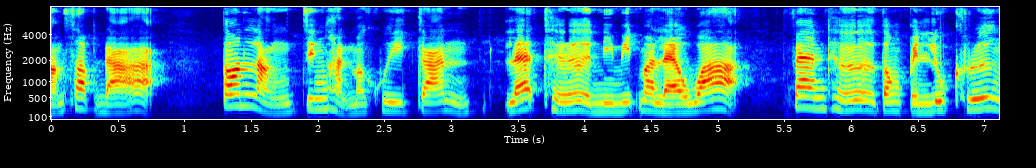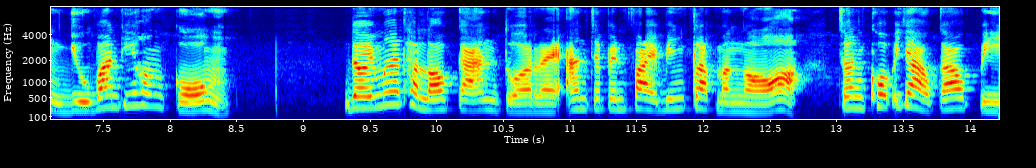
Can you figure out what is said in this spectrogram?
3 สัปดาห์ ตอนหลังจึงหันมาคุยกัน และเธอนิมิตมาแล้วว่า แฟนเธอต้องเป็นลูกครึ่งอยู่บ้านที่ฮ่องกง โดยเมื่อทะเลาะกันตัวไรอันจะเป็นฝ่ายบินกลับมางอ จนครบยาว 9 ปี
